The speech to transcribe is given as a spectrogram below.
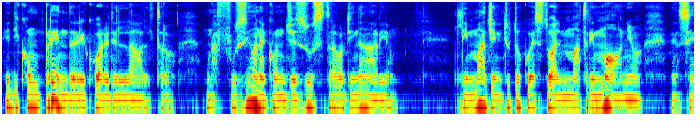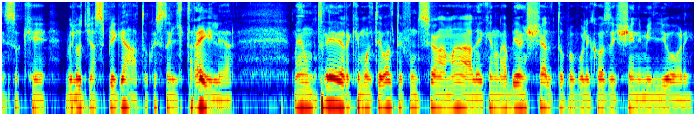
e di comprendere il cuore dell'altro, una fusione con Gesù straordinario. L'immagine di tutto questo è il matrimonio, nel senso che ve l'ho già spiegato, questo è il trailer, ma è un trailer che molte volte funziona male, che non abbiamo scelto proprio le cose scene migliori.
